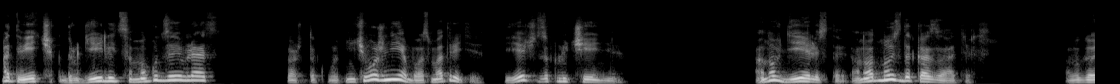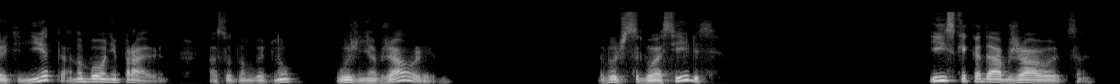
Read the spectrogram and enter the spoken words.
ответчик, другие лица могут заявлять, скажут, так вот, ничего же не было, смотрите, есть заключение, оно в деле стоит, оно одно из доказательств. А вы говорите, нет, оно было неправильно. А суд вам говорит, ну, вы же не обжаловали, вы же согласились. Иски, когда обжалуются,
